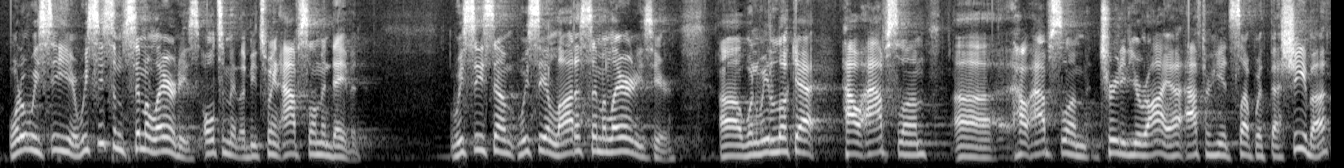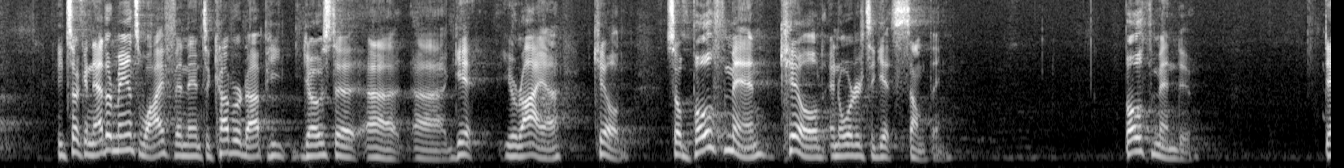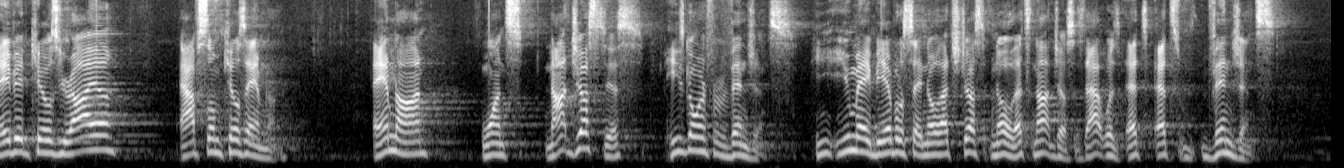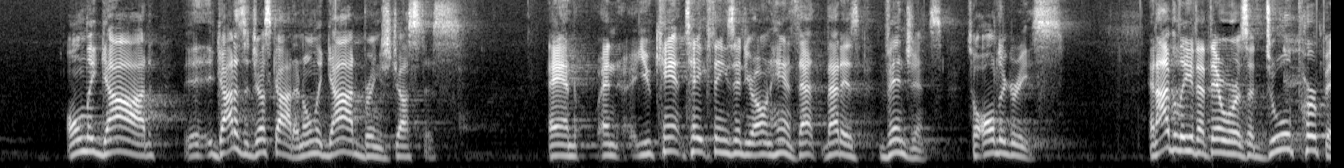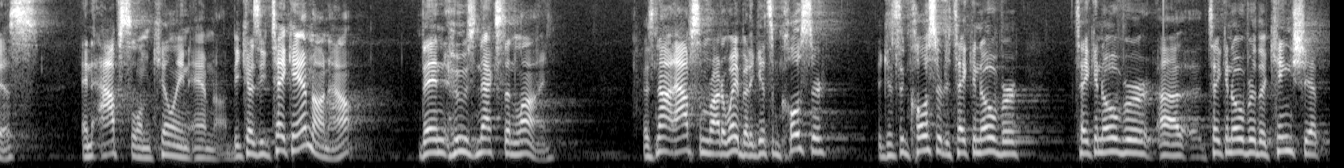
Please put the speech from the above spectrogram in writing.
What do we see here? We see some similarities ultimately between Absalom and David. We see, some, we see a lot of similarities here. Uh, when we look at how Absalom, uh, how Absalom treated Uriah after he had slept with Bathsheba, he took another man's wife, and then to cover it up, he goes to uh, uh, get Uriah killed. So both men killed in order to get something. Both men do. David kills Uriah, Absalom kills Amnon. Amnon wants not justice, he's going for vengeance. He, you may be able to say, no, that's just no, that's not justice. That was that's that's vengeance. Only God God is a just God, and only God brings justice. And, and you can't take things into your own hands. That, that is vengeance to all degrees. And I believe that there was a dual purpose in Absalom killing Amnon. Because you take Amnon out, then who's next in line? It's not Absalom right away, but it gets him closer. It gets him closer to taking over, taking over, uh, taking over the kingship.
